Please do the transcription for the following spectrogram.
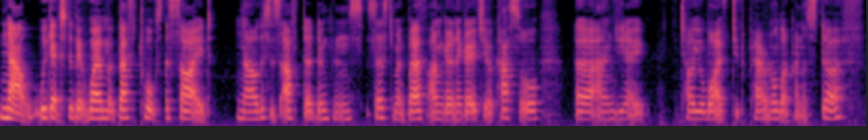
Now we get to the bit where Macbeth talks aside. Now this is after Duncan says to Macbeth, "I'm going to go to your castle, uh, and you know, tell your wife to prepare and all that kind of stuff."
